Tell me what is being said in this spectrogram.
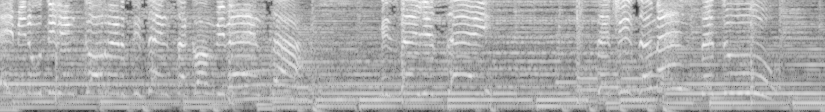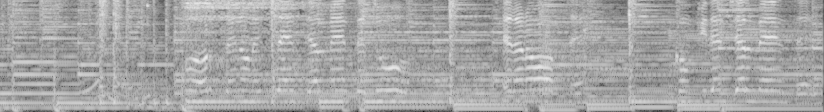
e i minuti di incorrersi senza convivenza. Mi svegli e sei decisamente tu. Forse non essenzialmente tu. E la notte confidenzialmente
